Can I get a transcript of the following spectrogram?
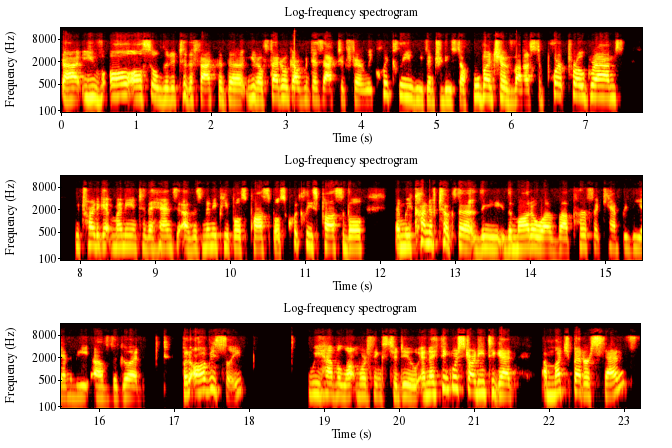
Uh, you've all also alluded to the fact that the you know federal government has acted fairly quickly. We've introduced a whole bunch of uh, support programs. We try to get money into the hands of as many people as possible as quickly as possible and we kind of took the the the motto of uh, perfect can't be the enemy of the good. But obviously we have a lot more things to do. And i think we're starting to get a much better sense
